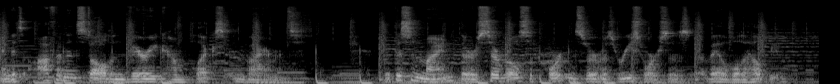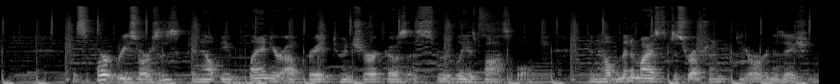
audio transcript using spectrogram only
and it's often installed in very complex environments. With this in mind, there are several support and service resources available to help you. The support resources can help you plan your upgrade to ensure it goes as smoothly as possible and help minimize disruption to your organization.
